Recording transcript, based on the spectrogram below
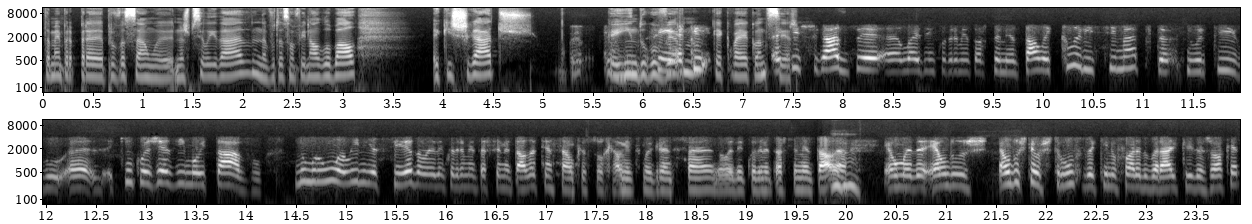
também para, para aprovação na especialidade, na votação final global. Aqui chegados, caindo o governo, aqui, o que é que vai acontecer? Aqui chegados, é, a lei de enquadramento orçamental é claríssima, portanto, no artigo uh, 58 número 1, a linha C da lei de enquadramento orçamental, atenção que eu sou realmente uma grande fã da lei de enquadramento orçamental, uhum. é, uma de, é, um dos, é um dos teus trunfos aqui no Fora do Baralho, querida Joker,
